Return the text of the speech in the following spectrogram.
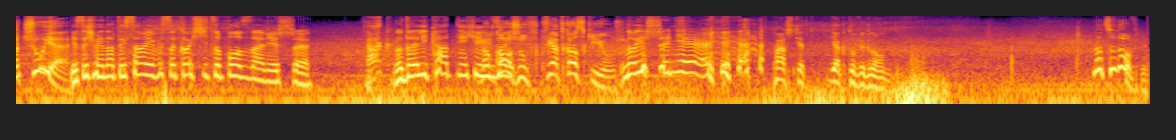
ja czuję. Jesteśmy na tej samej wysokości co Poznań jeszcze. Tak? No delikatnie się No już... za- Gorzów, Kwiatkowski już. No jeszcze nie. Patrzcie jak to wygląda. No cudownie.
